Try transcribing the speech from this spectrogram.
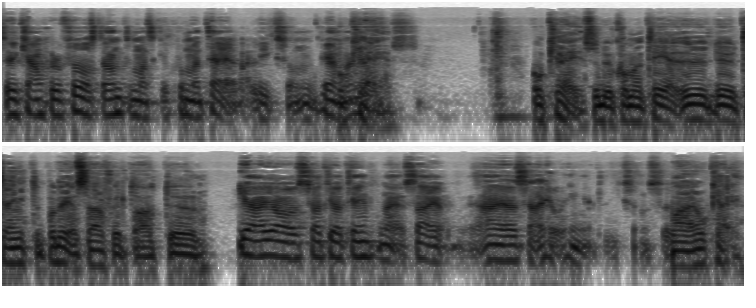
Så det är kanske det första inte man ska kommentera liksom vem man Okej. är. Okej, så du, kommenterar, du, tänkte på det särskilt då? Att du... Ja, ja, så att jag tänkte nej, jag säger, nej, jag säger inget liksom. Så. Nej, okej.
